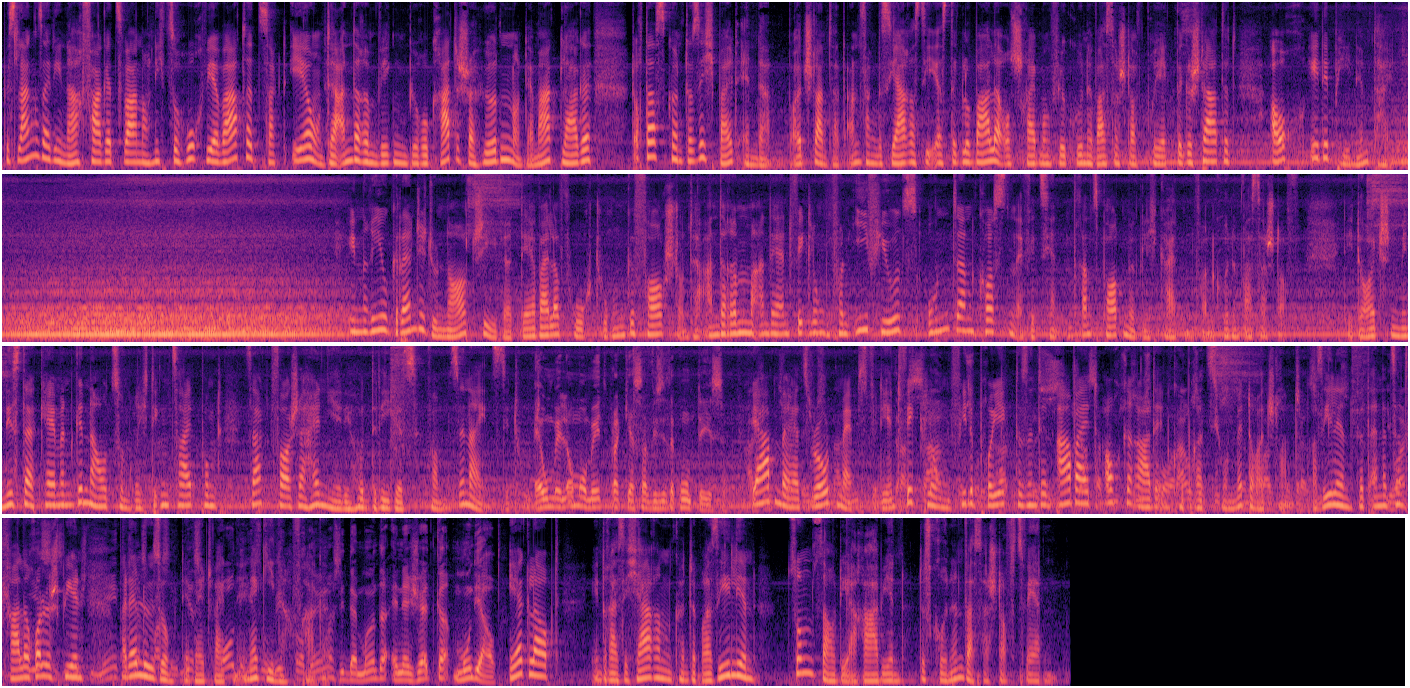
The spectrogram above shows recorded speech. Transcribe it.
Bislang sei die Nachfrage zwar noch nicht so hoch wie erwartet, sagt er, unter anderem wegen bürokratischer Hürden und der Marktlage, doch das könnte sich bald ändern. Deutschland hat Anfang des Jahres die erste globale Ausschreibung für grüne Wasserstoffprojekte gestartet. Auch EDP nimmt teil. In Rio Grande do Norte wird derweil auf Hochtouren geforscht, unter anderem an der Entwicklung von E-Fuels und an kosteneffizienten Transportmöglichkeiten von grünem Wasserstoff. Die deutschen Minister kämen genau zum richtigen Zeitpunkt, sagt Forscher Heinieri Rodrigues vom Senai-Institut. Wir haben bereits Roadmaps für die Entwicklung. Viele Projekte sind in Arbeit, auch gerade in Kooperation mit Deutschland. Brasilien wird eine zentrale Rolle spielen bei der Lösung der weltweiten Energienachfrage. Er glaubt, in 30 Jahren könnte Brasilien zum Saudi-Arabien des grünen Wasserstoffs werden.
